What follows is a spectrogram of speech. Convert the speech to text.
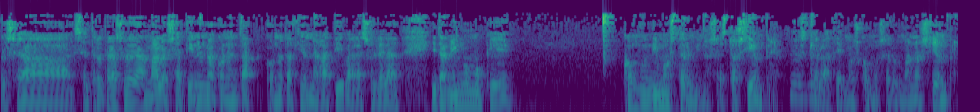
o sea, se trata la soledad mal, o sea, tiene una connota- connotación negativa la soledad y también como que confundimos términos, esto siempre, es que lo hacemos como ser humano siempre,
